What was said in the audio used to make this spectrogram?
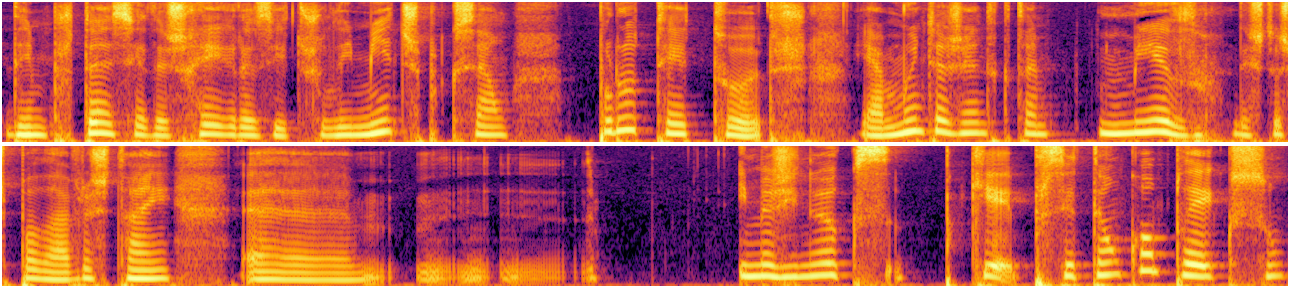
da, importância das regras e dos limites, porque são protetores. E há muita gente que tem medo destas palavras, tem. Uh, imagino eu que, se, que é, por ser tão complexo, uh,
